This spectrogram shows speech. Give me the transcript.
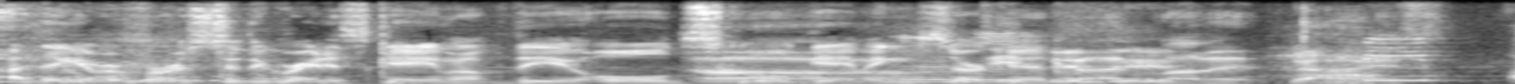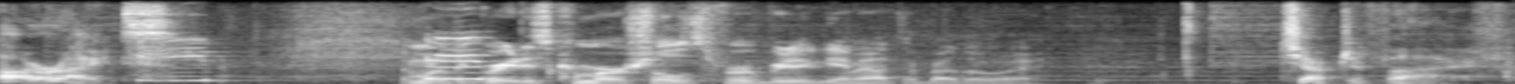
I think it refers to the greatest game of the old school gaming circuit. Indeed. I love it. Beep, All right. beep. And one of the greatest commercials for a video game out there, by the way. Chapter 5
